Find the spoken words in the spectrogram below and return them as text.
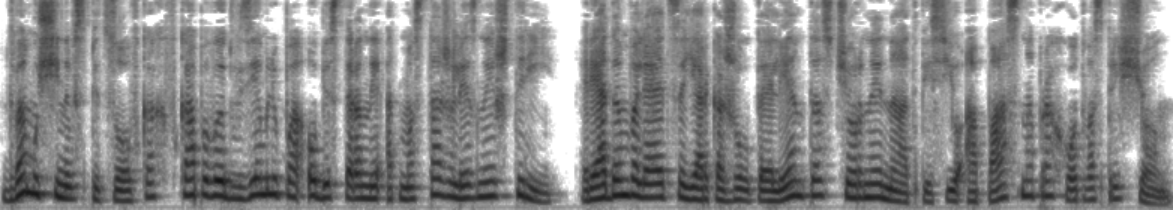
Два мужчины в спецовках вкапывают в землю по обе стороны от моста железные штыри. Рядом валяется ярко-желтая лента с черной надписью «Опасно, проход воспрещен».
